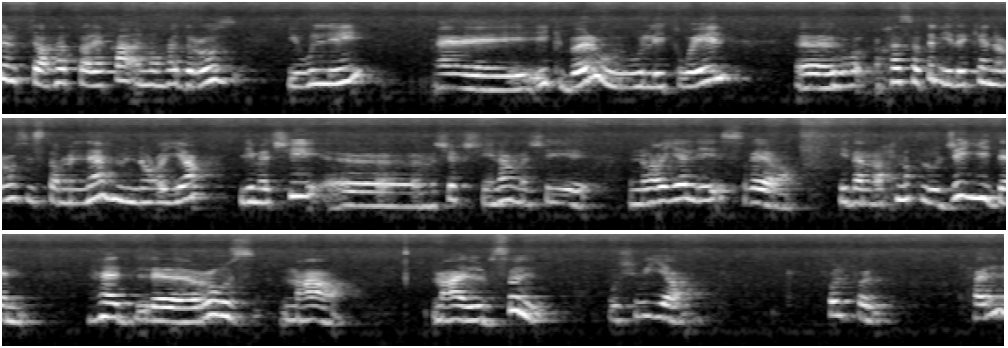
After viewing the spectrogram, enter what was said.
سرت تاع هذه الطريقة انه هذا الرز يولي آه، يكبر ويولي طويل. آه، خاصة إذا كان الرز استعملناه من نوعية اللي ماشي آه، ماشي خشينة ماشي النوعية اللي صغيرة. إذا راح نقلو جيدا هذا الرز مع مع البصل وشوية فلفل حل.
